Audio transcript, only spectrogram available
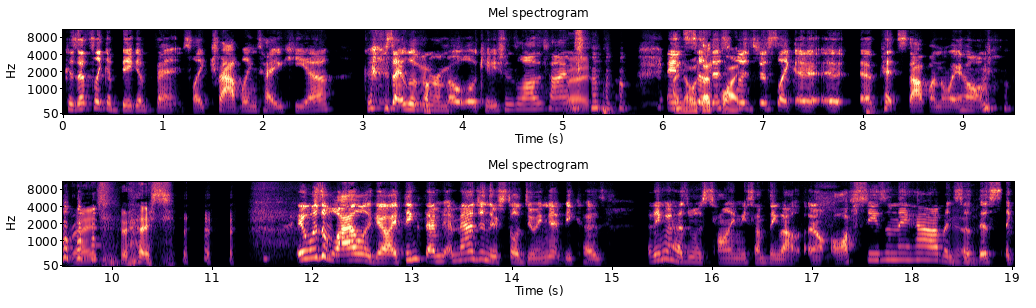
because that's like a big event, like traveling to IKEA. Because I live in remote locations a lot of the times, Right. and so this like. was just like a, a, a pit stop on the way home. right, right. It was a while ago. I think I imagine they're still doing it because I think my husband was telling me something about an off season they have, and so this like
